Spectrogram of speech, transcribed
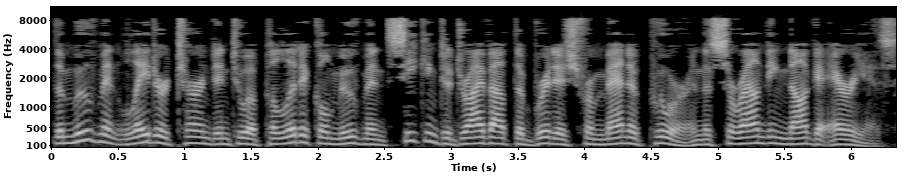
The movement later turned into a political movement seeking to drive out the British from Manipur and the surrounding Naga areas.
